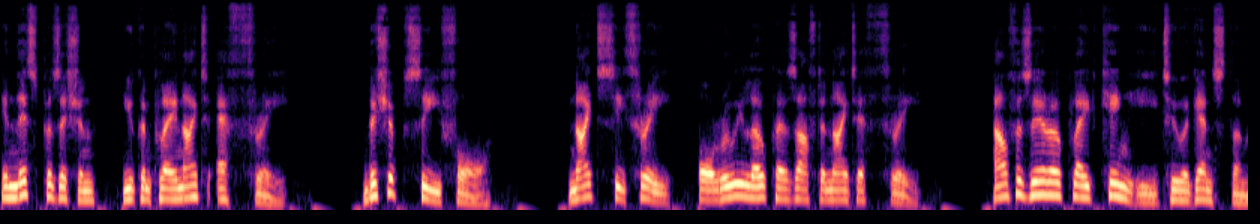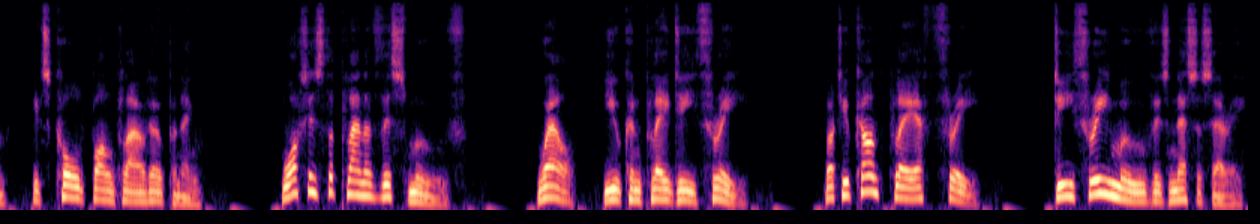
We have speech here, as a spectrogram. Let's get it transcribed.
In this position, you can play knight f3. Bishop c4. Knight c3, or Ruy Lopez after knight f3. Alpha Zero played king e2 against them, it's called Bongcloud opening. What is the plan of this move? Well, you can play d3. But you can't play f3. d3 move is necessary.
